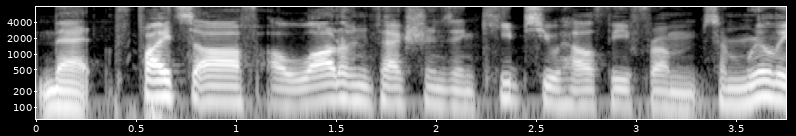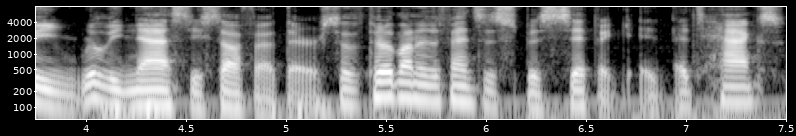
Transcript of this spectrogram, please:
that fights off a lot of infections and keeps you healthy from some really really nasty stuff out there. So the third line of defense is specific. It attacks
